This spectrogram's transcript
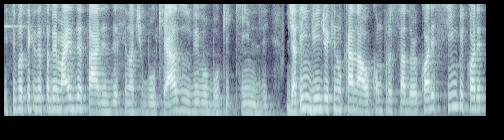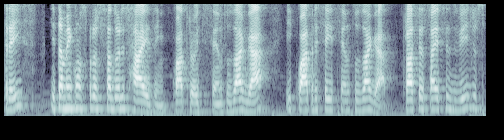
E se você quiser saber mais detalhes desse notebook Asus VivoBook 15, já tem vídeo aqui no canal com processador Core 5 e Core 3 e também com os processadores Ryzen 4800H e 4600H. Para acessar esses vídeos,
